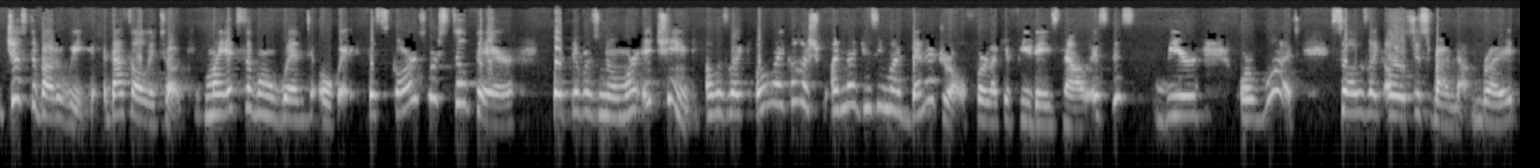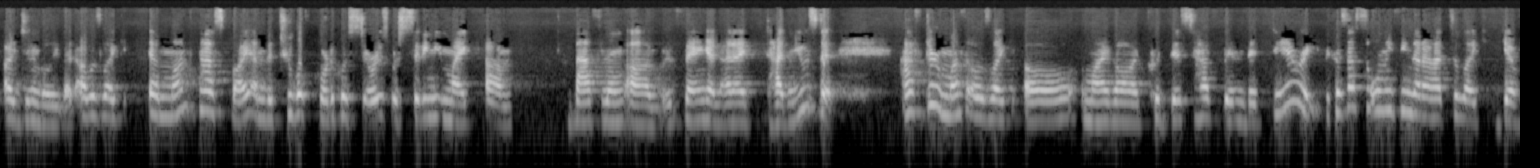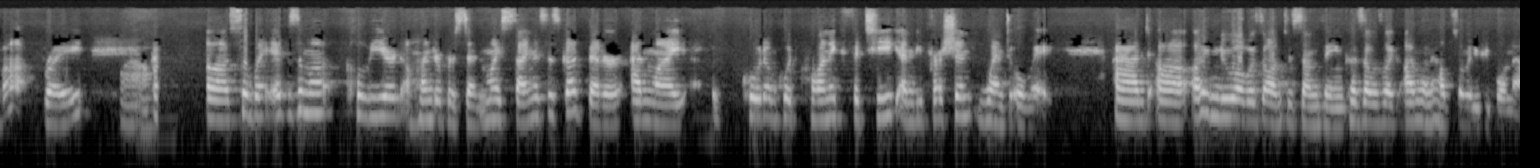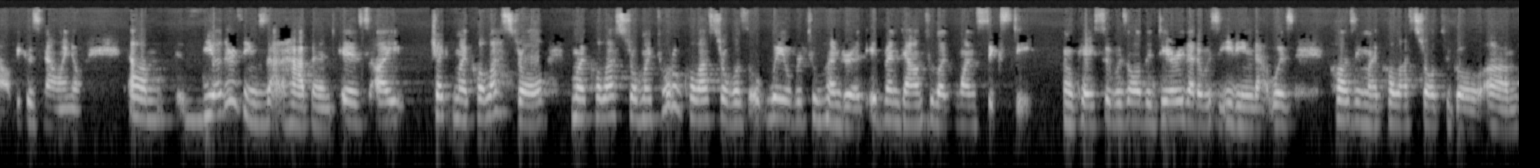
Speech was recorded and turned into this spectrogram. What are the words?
just about a week, that's all it took. My eczema went away. The scars were still there, but there was no more itching. I was like, oh my gosh, I'm not using my Benadryl for like a few days now. Is this weird or what? So I was like, oh, it's just random, right? I didn't believe it. I was like, a month passed by and the tube of corticosteroids were sitting in my um, bathroom um, thing and, and I hadn't used it. After a month, I was like, oh my God, could this have been the dairy? Because that's the only thing that I had to like give up, right? Wow. Uh, so my eczema cleared 100%. My sinuses got better, and my quote unquote chronic fatigue and depression went away. And uh, I knew I was onto something because I was like, I'm going to help so many people now because now I know. Um, the other things that happened is I checked my cholesterol. My cholesterol, my total cholesterol was way over 200. It went down to like 160. Okay, so it was all the dairy that I was eating that was causing my cholesterol to go um,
